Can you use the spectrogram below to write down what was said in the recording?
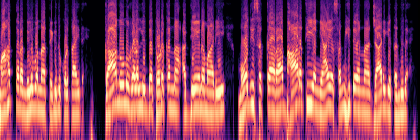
ಮಹತ್ತರ ನಿಲುವನ್ನ ತೆಗೆದುಕೊಳ್ತಾ ಇದೆ. ಕಾನೂನುಗಳಲ್ಲಿದ್ದ ತೊಡಕನ್ನ ಅಧ್ಯಯನ ಮಾಡಿ ಮೋದಿ ಸರ್ಕಾರ ಭಾರತೀಯ ನ್ಯಾಯ ಸಂಹಿತೆಯನ್ನ ಜಾರಿಗೆ ತಂದಿದೆ.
